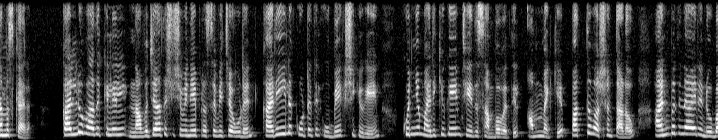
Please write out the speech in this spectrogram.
നമസ്കാരം. കല്ലുവാതക്കലിൽ നവജാത ശിശുവിനെ പ്രസവിച്ച ഉടൻ കരിയിലക്കൂട്ടത്തിൽ ഉപേക്ഷിക്കുകയും കുഞ്ഞ് മരിക്കുകയും ചെയ്ത സംഭവത്തിൽ അമ്മയ്ക്ക് പത്ത് വർഷം തടവും അൻപതിനായിരം രൂപ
